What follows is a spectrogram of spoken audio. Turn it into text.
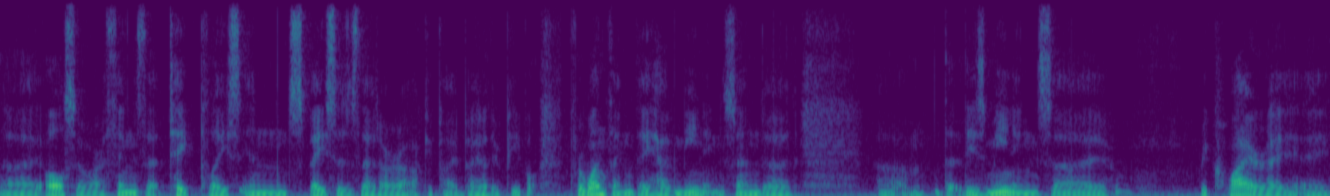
uh, also are things that take place in spaces that are occupied by other people. For one thing, they have meanings, and uh, um, th- these meanings uh, require a, a,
